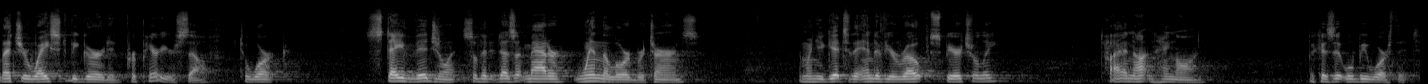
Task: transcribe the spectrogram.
let your waist be girded, prepare yourself to work. Stay vigilant so that it doesn't matter when the Lord returns. And when you get to the end of your rope spiritually, tie a knot and hang on because it will be worth it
